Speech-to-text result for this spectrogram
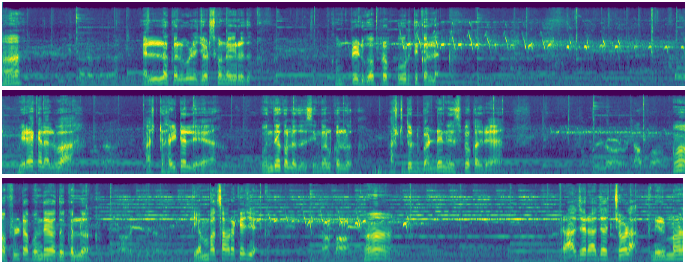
ಹಾಂ? ಎಲ್ಲ ಕಲ್ಲುಗಳೇ ಜೋಡಿಸ್ಕೊಂಡೋಗಿರೋದು ಕಂಪ್ಲೀಟ್ ಗೋಪುರ ಪೂರ್ತಿ ಕಲ್ಲೆ. ಮಿರಾಕಲ್ ಅಲ್ವಾ? ಅಷ್ಟು ಹೈಟಲ್ಲಿ ಒಂದೇ ಕಲ್ಲದು ಸಿಂಗಲ್ ಕಲ್ಲು. ಅಷ್ಟು ದೊಡ್ಡ ಬಂಡೆ ನಿಲ್ಲಿಸ್ಬೇಕಾದ್ರೆ ಹ್ಞೂ ಫುಲ್ ಟಾಪ್ ಒಂದೇ ಅದು ಕಲ್ಲು. ಎಂಬತ್ತು ಸಾವಿರ ಕೆ ಜಿ ಹಾಂ ರಾಜರಾಜ ಚೋಳ ನಿರ್ಮಾಣ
